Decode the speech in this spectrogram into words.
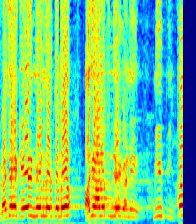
ప్రజలకు ఏది మేలు జరుగుతుందో అది ఆలోచన చేయకండి. మీ ఇంకా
